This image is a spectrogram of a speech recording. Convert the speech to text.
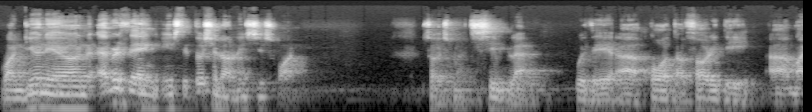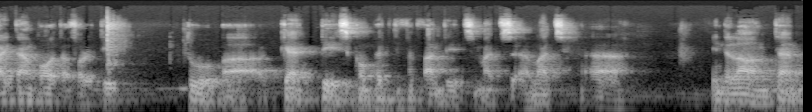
one union, everything institutional is just one. So it's much simpler with the uh, port authority, uh, maritime port authority to uh, get this competitive advantage much, uh, much uh, in the long term,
